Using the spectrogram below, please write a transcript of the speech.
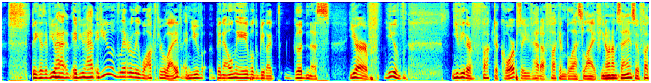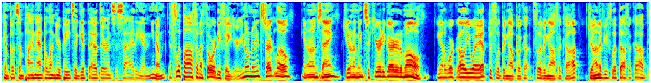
because if you have, if you have, if you have literally walked through life and you've been only able to be like goodness, you're you've you've either fucked a corpse or you've had a fucking blessed life. You know what I'm saying? So fucking put some pineapple on your pizza, get out there in society and, you know, flip off an authority figure. You know what I mean? Start low. You know what I'm saying? Do you know what I mean? Security guard at a mall. You got to work all your way up to flipping up a, flipping off a cop. John, have you flipped off a cop?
